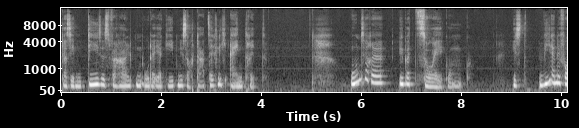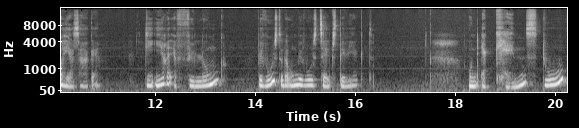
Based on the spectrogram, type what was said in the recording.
dass eben dieses Verhalten oder Ergebnis auch tatsächlich eintritt. Unsere Überzeugung ist wie eine Vorhersage, die ihre Erfüllung bewusst oder unbewusst selbst bewirkt. Und erkennst du,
